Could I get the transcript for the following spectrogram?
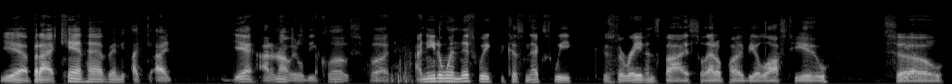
yeah, but I can't have any. I, I yeah, I don't know. It'll be close, but I need to win this week because next week is the Ravens bye, so that'll probably be a loss to you. So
